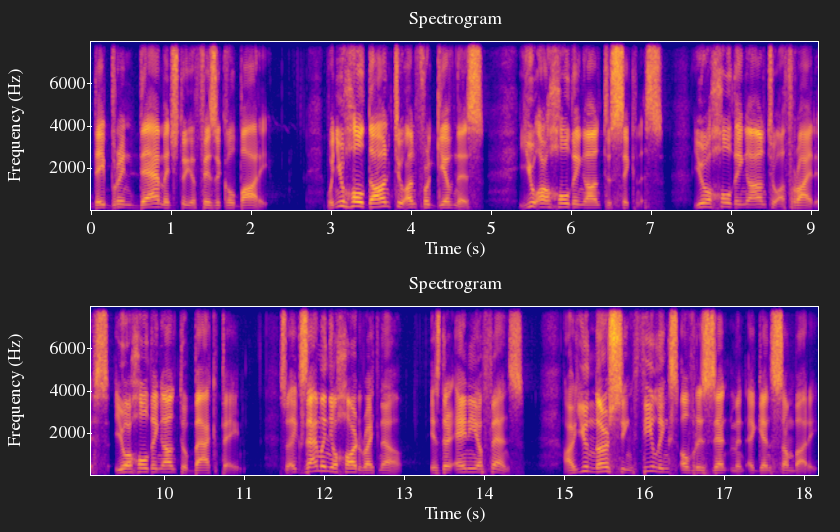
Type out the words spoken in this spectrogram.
they bring damage to your physical body. When you hold on to unforgiveness, you are holding on to sickness. You're holding on to arthritis. You're holding on to back pain. So examine your heart right now. Is there any offense? Are you nursing feelings of resentment against somebody?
